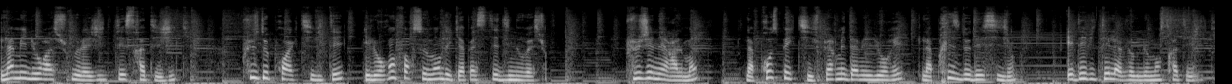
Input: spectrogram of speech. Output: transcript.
l'amélioration de l'agilité stratégique, plus de proactivité et le renforcement des capacités d'innovation. Plus généralement, la prospective permet d'améliorer la prise de décision et d'éviter l'aveuglement stratégique.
